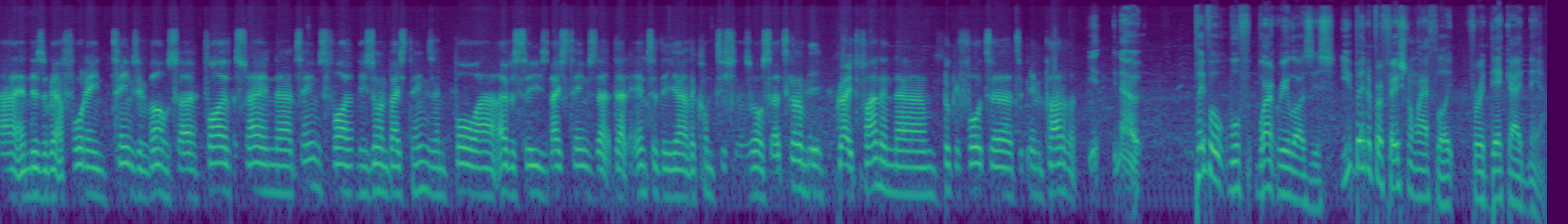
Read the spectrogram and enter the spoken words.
Uh, and there's about 14 teams involved. So five Australian uh, teams, five New Zealand-based teams, and four uh, overseas-based teams that, that enter the uh, the competition as well. So it's going to be great fun, and um, looking forward to, to being a part of it. You, you know, people will f- won't realise this. You've been a professional athlete for a decade now.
